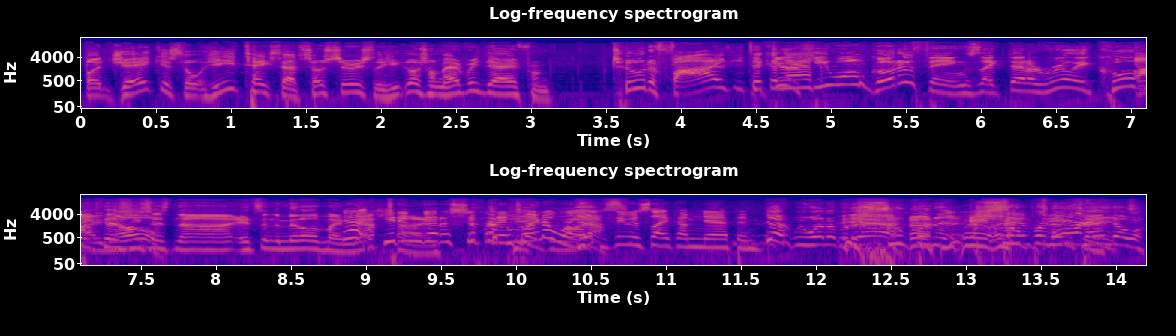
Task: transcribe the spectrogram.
But Jake is the. He takes that so seriously. He goes home every day from two to five. You take a Dude, nap. he won't go to things like that are really cool I because he know. says, "Nah, it's in the middle of my yeah, nap he didn't time." go to Super Nintendo World because yes. he was like, I'm napping. yeah, we went over to Yeah. Super, Ni- Super. Nintendo.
